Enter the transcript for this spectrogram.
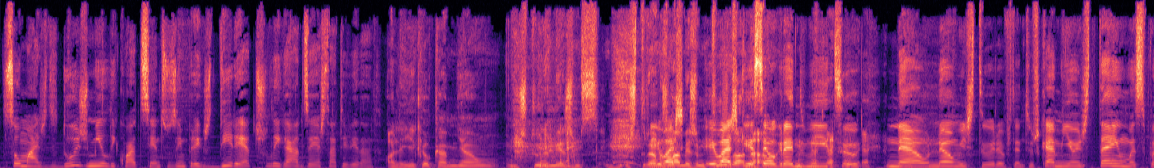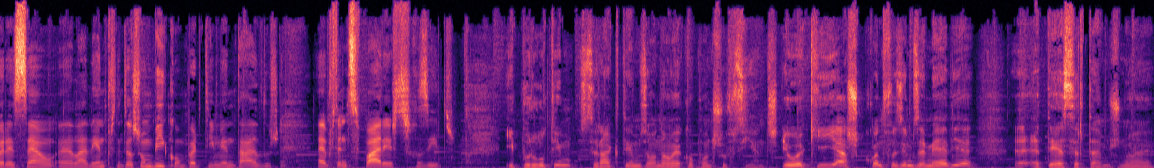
São mais de 2.400 os empregos diretos ligados a esta atividade. Olha, e aquele caminhão mistura mesmo, misturamos lá mesmo tudo? Eu acho que esse é o grande mito. Não, não mistura. Portanto, os caminhões têm uma separação uh, lá dentro, portanto, eles são bicompartimentados, uh, portanto, separa estes resíduos. E por último, será que temos ou não ecopontos suficientes? Eu aqui acho que quando fazemos a média até acertamos, não é?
